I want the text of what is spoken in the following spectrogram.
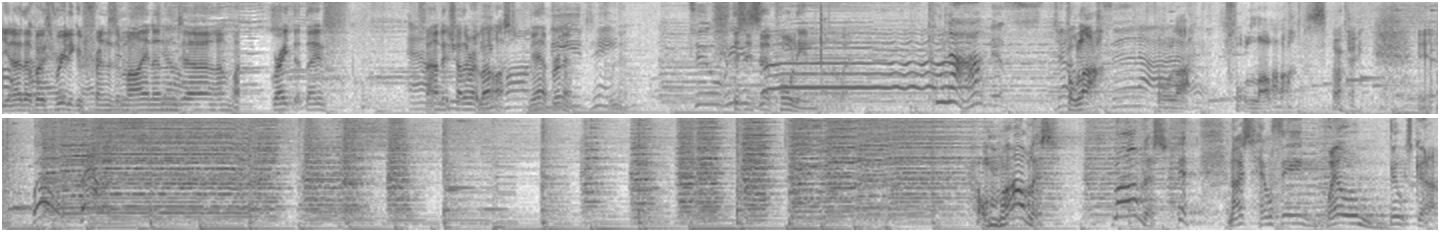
you know, they're both really good friends of mine, and uh, great that they've found each other at last. Yeah, brilliant. brilliant. This is uh, Pauline, by the way. Paula. Paula. Paula. Paula. Sorry. Yeah. Whoa, fellas! Oh, marvellous. Marvellous. nice, healthy, well-built girl.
